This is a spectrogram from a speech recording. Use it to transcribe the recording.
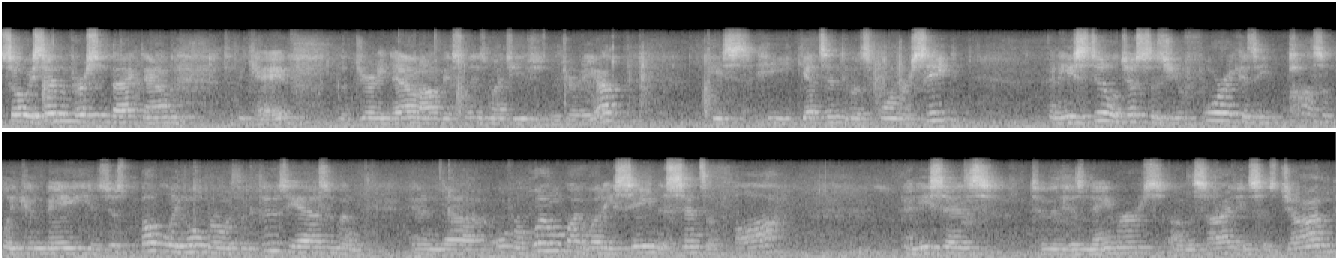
So we send the person back down to the cave. The journey down, obviously, is much easier than the journey up. He's, he gets into his former seat, and he's still just as euphoric as he possibly can be. He's just bubbling over with enthusiasm and and uh, overwhelmed by what he's seen, this sense of awe. And he says to his neighbors on the side, he says, John,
